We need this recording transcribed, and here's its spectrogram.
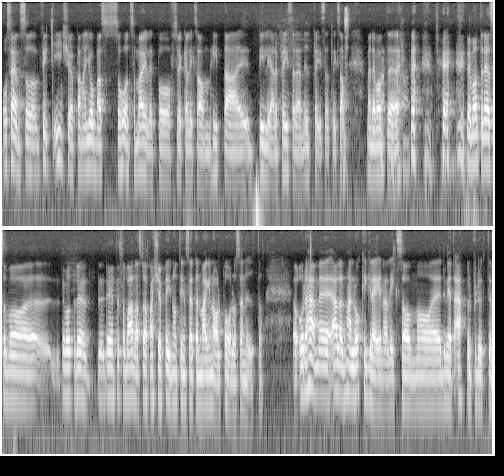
och sen så fick inköparna jobba så hårt som möjligt på att försöka liksom hitta billigare priser än utpriset. Liksom. Men det var inte det var inte det som var... Det, var inte det, det är inte som annars då att man köper in någonting och sätter en marginal på det och sen ut. Då. Och det här med alla de här lockgrejerna liksom. Och eh, du vet Apple-produkter.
